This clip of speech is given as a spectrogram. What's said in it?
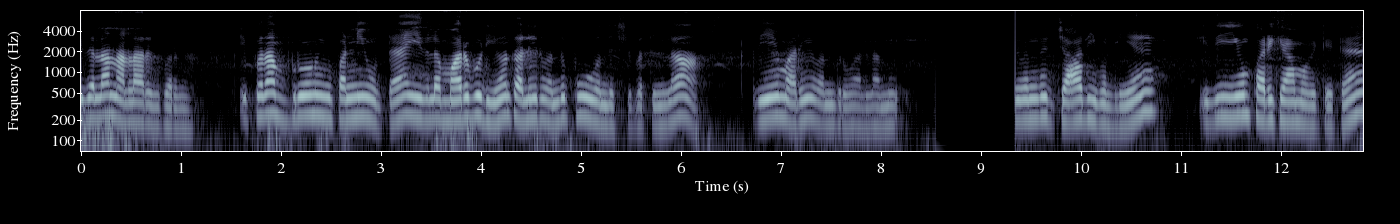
இதெல்லாம் நல்லா இருக்குது பாருங்கள் இப்போ தான் ப்ரூனிங் பண்ணி விட்டேன். இதில் மறுபடியும் தளிர் வந்து பூ வந்துடுச்சு பார்த்தீங்களா அதே மாதிரி வந்துடும் எல்லாமே. இது வந்து ஜாதி மல்லி இதையும் பறிக்காமல் விட்டுட்டேன்.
